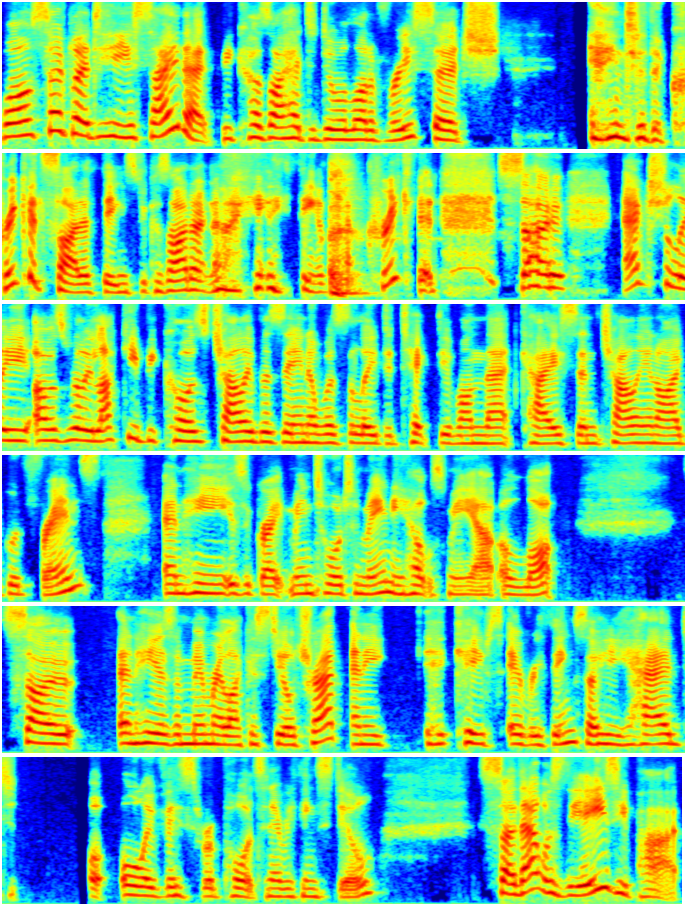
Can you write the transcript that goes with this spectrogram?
Well, I'm so glad to hear you say that because I had to do a lot of research into the cricket side of things because I don't know anything about cricket. So actually, I was really lucky because Charlie Bezzina was the lead detective on that case, and Charlie and I are good friends, and he is a great mentor to me, and he helps me out a lot. So, and he has a memory like a steel trap, and he, he keeps everything. So he had all of his reports and everything still. So that was the easy part.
